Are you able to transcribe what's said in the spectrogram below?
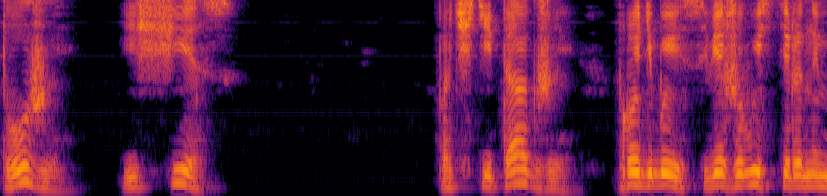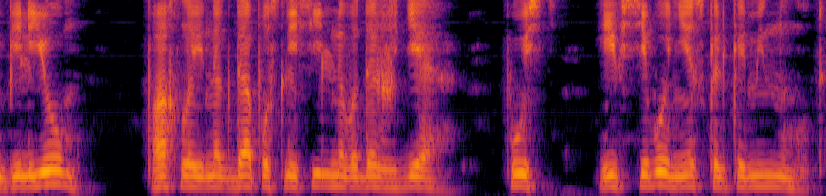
тоже исчез. Почти так же, вроде бы свежевыстиранным бельем, пахло иногда после сильного дождя, пусть и всего несколько минут.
